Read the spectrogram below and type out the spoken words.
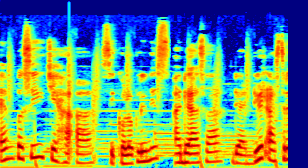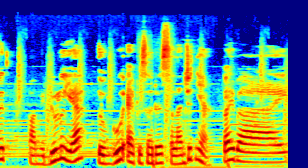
empathy CHA, psikolog klinis, ada asa, dan Dear Astrid. Pamit dulu ya, tunggu episode selanjutnya. Bye-bye.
